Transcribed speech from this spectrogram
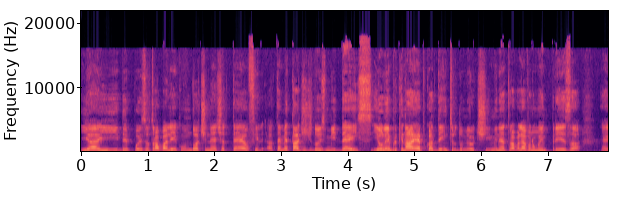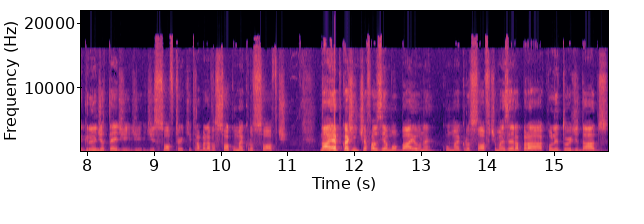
E aí depois eu trabalhei com .NET até, o, até metade de 2010. E eu lembro que na época, dentro do meu time, né, trabalhava numa empresa é, grande até de, de, de software que trabalhava só com Microsoft. Na época a gente já fazia mobile, né, com Microsoft, mas era para coletor de dados.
